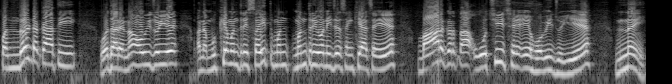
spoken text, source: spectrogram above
પંદર ટકાથી વધારે ન હોવી જોઈએ અને મુખ્યમંત્રી સહિત મંત્રીઓની જે સંખ્યા છે એ બાર કરતાં ઓછી છે એ હોવી જોઈએ નહીં.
